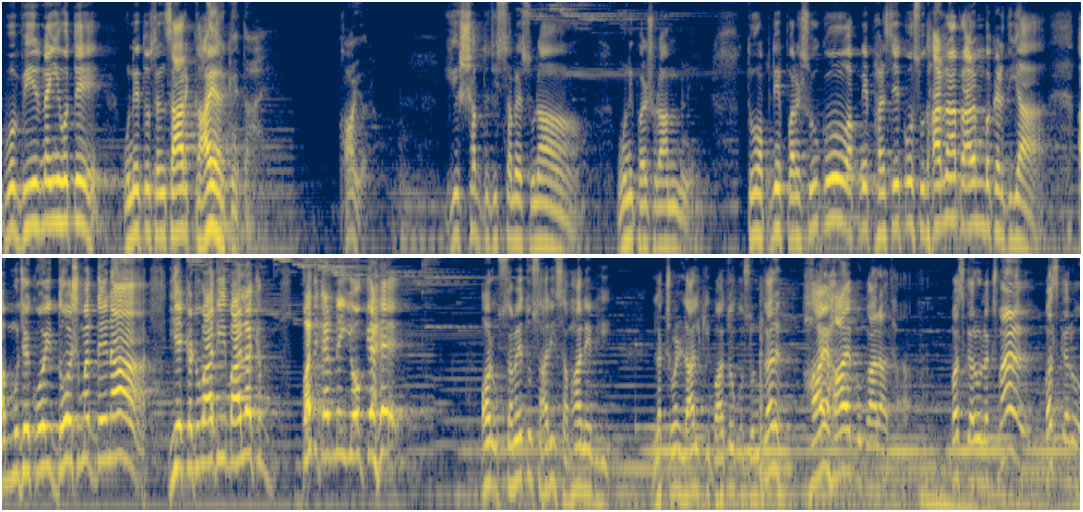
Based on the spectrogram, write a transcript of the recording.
वो वीर नहीं होते। उन्हें तो संसार कायर कहता है। कायर। ये शब्द जिस समय सुना, मुनि परशुराम ने तो अपने परशु को, अपने फरसे को सुधारना प्रारंभ कर दिया। अब मुझे कोई दोष मत देना। ये कटुवादी बालक वध करने योग्य है। और उस समय तो सारी सभा ने भी लक्ष्मण लाल की बातों को सुनकर हाय हाय पुकारा था। बस करो लक्ष्मण बस करो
